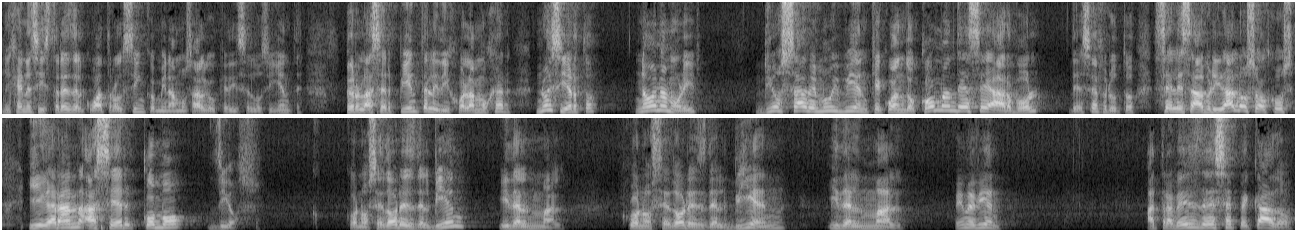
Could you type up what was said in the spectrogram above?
En Génesis 3 del 4 al 5 miramos algo que dice lo siguiente, pero la serpiente le dijo a la mujer, no es cierto, no van a morir. Dios sabe muy bien que cuando coman de ese árbol, de ese fruto, se les abrirá los ojos y llegarán a ser como Dios, conocedores del bien y del mal, conocedores del bien y del mal. Dime bien, a través de ese pecado,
